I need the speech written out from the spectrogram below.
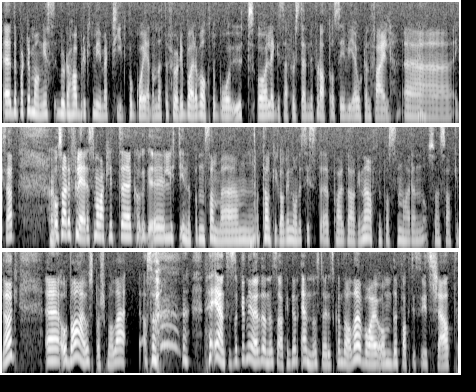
eh, departementet burde ha brukt mye mer tid på å gå gjennom dette før de bare valgte å gå ut og legge seg fullstendig flate og si vi har gjort en feil. Eh, ikke sant? Ja. Og så er det flere som har vært litt, eh, eh, litt inne på den samme mm, tankegangen nå de siste par dagene. Aftenposten har en, også en sak i dag. Eh, og da er jo spørsmålet altså, Det eneste som kunne gjøre denne saken til en enda større skandale, var jo om det faktisk viser seg at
